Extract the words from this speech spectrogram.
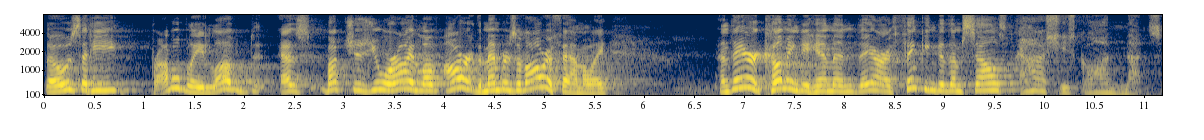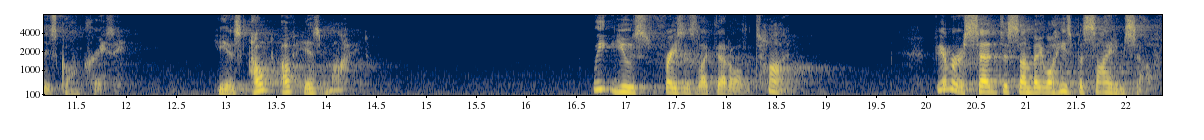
those that he probably loved as much as you or I love our, the members of our family. And they are coming to him and they are thinking to themselves, gosh, he's gone nuts. He's gone crazy. He is out of his mind. We use phrases like that all the time. Have you ever said to somebody, well, he's beside himself?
